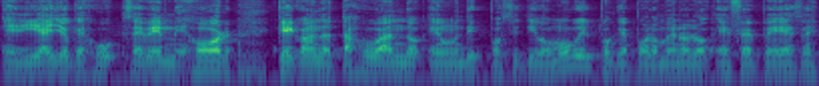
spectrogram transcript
Eh, diría yo que se ve mejor que cuando estás jugando en un dispositivo móvil, porque por lo menos los FPS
